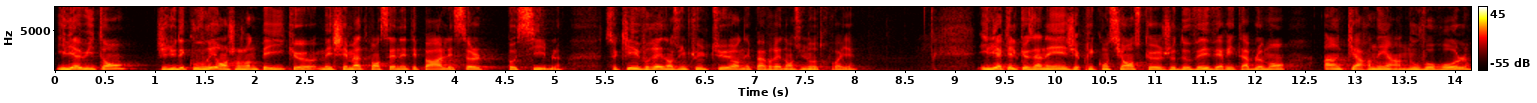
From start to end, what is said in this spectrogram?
Il y a huit ans, j'ai dû découvrir en changeant de pays que mes schémas de pensée n'étaient pas les seuls possibles. Ce qui est vrai dans une culture n'est pas vrai dans une autre, voyez. Il y a quelques années, j'ai pris conscience que je devais véritablement incarner un nouveau rôle,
